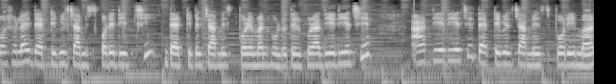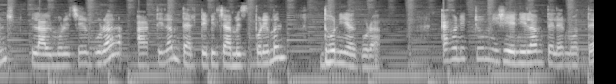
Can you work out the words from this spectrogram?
মশলায় দেড় টেবিল চামিচ করে দিচ্ছি। দেড় টেবিল চামিচ পরিমাণ হলুদের গুঁড়া দিয়ে দিয়েছি। আর দিয়ে দিয়েছি দেড় টেবিল চামিচ পরিমাণ লাল মরিচের গুঁড়া। আর দিলাম দেড় টেবিল চামিচ পরিমাণ ধনিয়া গুঁড়া। এখন একটু মিশিয়ে নিলাম তেলের মধ্যে।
